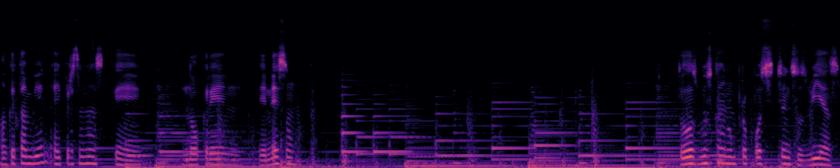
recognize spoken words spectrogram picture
Aunque también hay personas que no creen en eso, Todos buscan un propósito en sus vidas,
